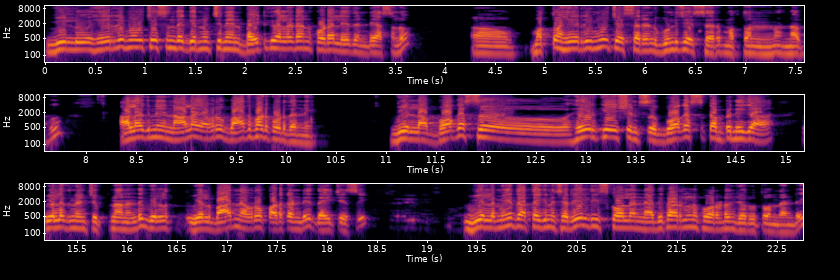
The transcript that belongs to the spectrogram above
వీళ్ళు హెయిర్ రిమూవ్ చేసిన దగ్గర నుంచి నేను బయటికి వెళ్ళడానికి కూడా లేదండి అసలు. మొత్తం హెయిర్ రిమూవ్ చేశారండి గుండు చేశారు మొత్తం నాకు. అలాగనే నాలా ఎవరు బాధపడకూడదండి. వీళ్ళ బోగస్ హెయిర్ క్రియేషన్స్ బోగస్ కంపెనీగా వీళ్ళది నేను చెప్తున్నానండి. వీళ్ళ వీళ్ళ బారిన ఎవరో పడకండి దయచేసి. వీళ్ళ మీద తగిన చర్యలు తీసుకోవాలని అధికారులను కోరడం జరుగుతుందండి.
